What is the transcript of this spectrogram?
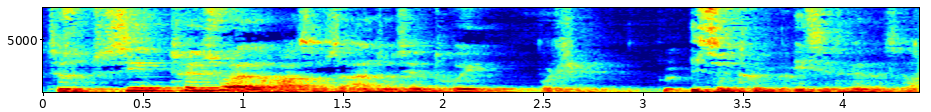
就是新推出来的话，是不是安卓先推，不是。一起推的一，起推的是吧？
